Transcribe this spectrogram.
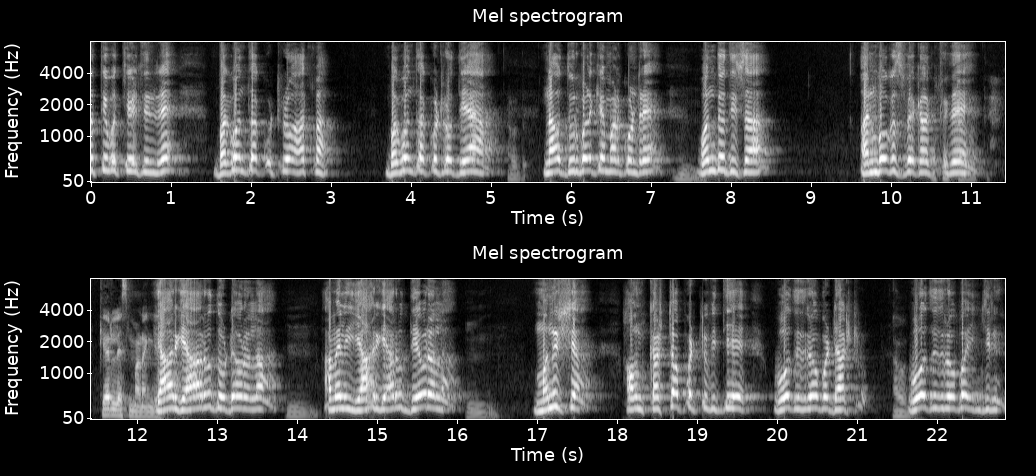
ಒತ್ತಿ ಒತ್ತಿ ಹೇಳ್ತೀನಿ ಅಂದರೆ ಭಗವಂತ ಕೊಟ್ಟಿರೋ ಆತ್ಮ ಭಗವಂತ ಕೊಟ್ಟಿರೋ ದೇಹ ನಾವು ದುರ್ಬಳಕೆ ಮಾಡಿಕೊಂಡ್ರೆ ಒಂದು ದಿವಸ ಅನುಭೋಗಿಸ್ಬೇಕಾಗ್ತದೆ ಕೇರ್ಲೆಸ್ ಮಾಡಂಗೆ. ಯಾರಿಗ್ಯಾರು ದೊಡ್ಡವರಲ್ಲ. ಆಮೇಲೆ ಯಾರಿಗ್ಯಾರು ದೇವರಲ್ಲ. ಮನುಷ್ಯ ಅವನು ಕಷ್ಟಪಟ್ಟು ವಿದ್ಯೆ ಓದಿದ್ರೆ ಒಬ್ಬ ಡಾಕ್ಟ್ರು. ಓದಿದ್ರೆ ಒಬ್ಬ ಇಂಜಿನಿಯರ್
